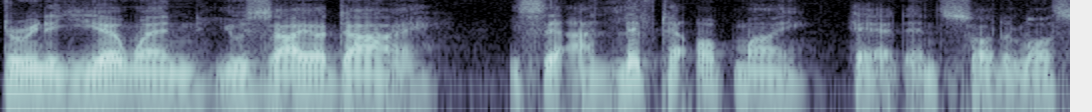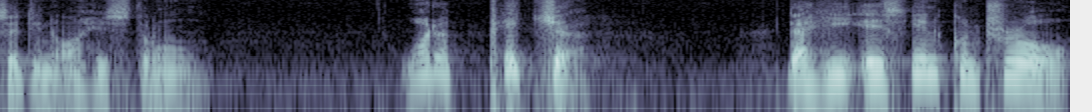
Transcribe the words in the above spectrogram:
during the year when Uzziah died, he said, I lifted up my head and saw the Lord sitting on his throne. What a picture that he is in control.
